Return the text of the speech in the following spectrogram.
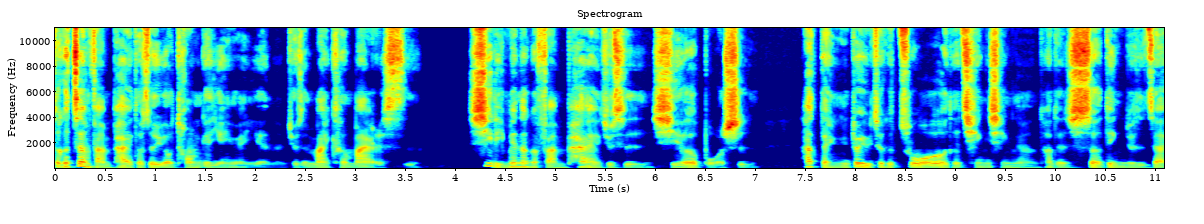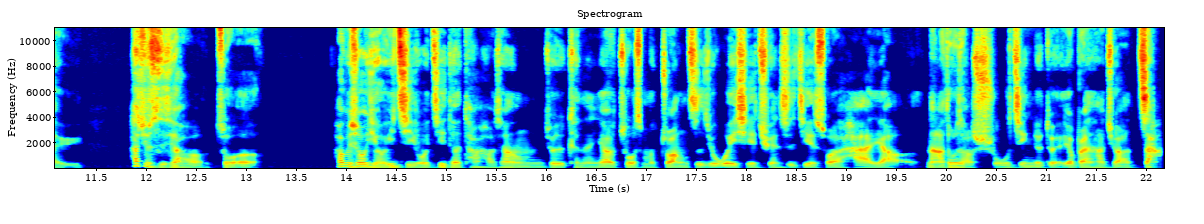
这个正反派都是由同一个演员演的，就是麦克迈尔斯。戏里面那个反派就是邪恶博士，他等于对于这个作恶的情形呢，他的设定就是在于他就是要作恶。好比说有一集，我记得他好像就是可能要做什么装置，就威胁全世界，说还要拿多少赎金就对，要不然他就要炸。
